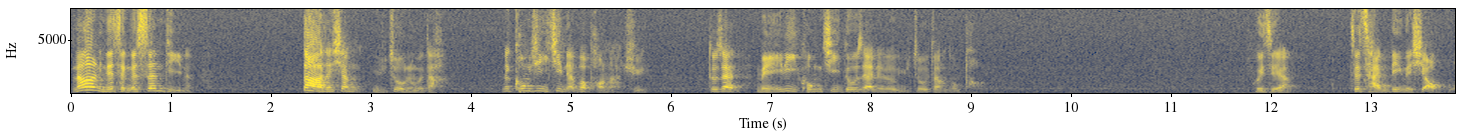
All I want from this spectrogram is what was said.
然后你的整个身体呢，大的像宇宙那么大，那空气一进来不知道跑哪去，都在每一粒空气都在那个宇宙当中跑，会这样，这禅定的效果，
